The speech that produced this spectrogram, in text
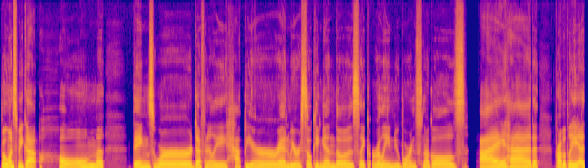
But once we got home, things were definitely happier and we were soaking in those like early newborn snuggles. I had probably a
